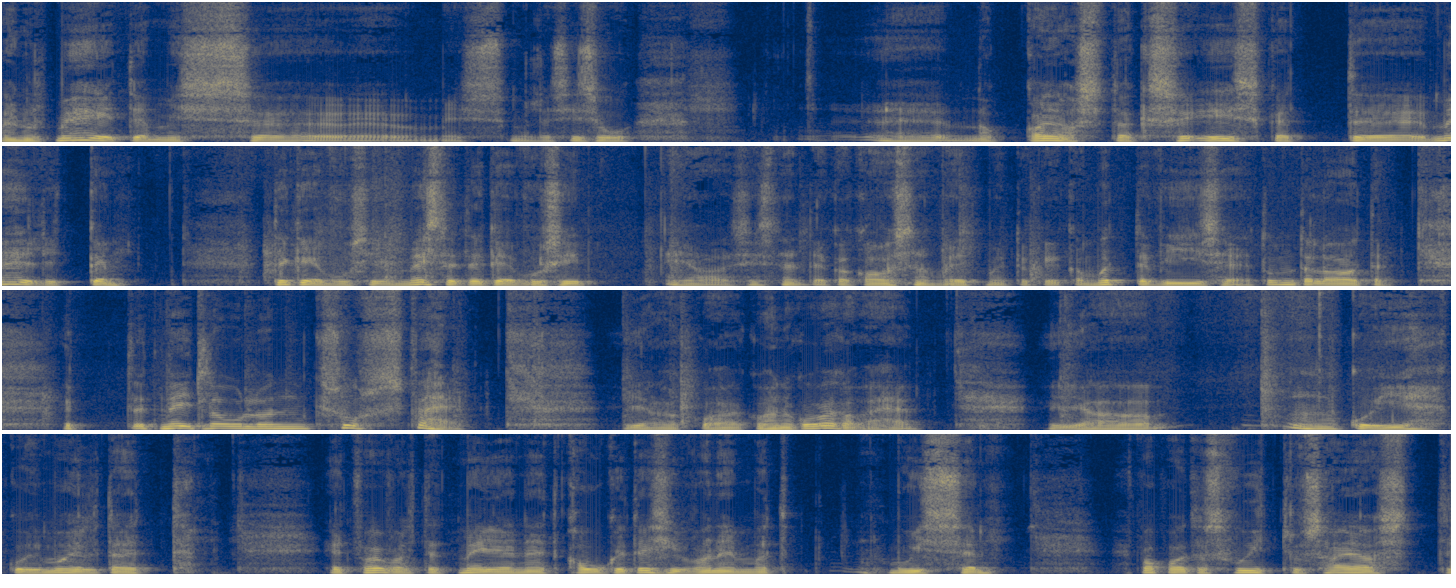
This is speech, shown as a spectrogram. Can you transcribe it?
ainult mehed ja mis, eh, mis, mille sisu no kajastaks eeskätt mehelikke tegevusi, meeste tegevusi ja siis nendega kaasnevaid muidugi ka mõtteviise ja tundelaade. et, et neid laule on suhteliselt vähe ja kohe, kohe nagu väga vähe. ja kui, kui mõelda, et, et vaevalt, et meie need kauged esivanemad muistse vabadusvõitluse ajast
